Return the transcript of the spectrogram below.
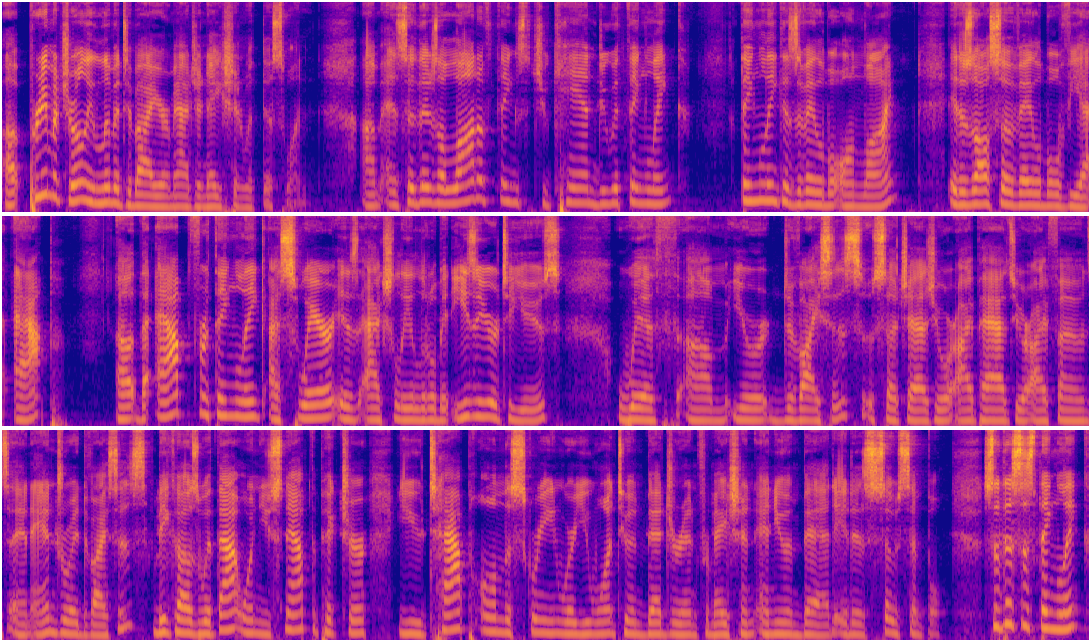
Uh, pretty much you're only limited by your imagination with this one. Um, and so there's a lot of things that you can do with ThingLink. ThingLink is available online. It is also available via app. Uh, the app for ThingLink, I swear, is actually a little bit easier to use with um, your devices, such as your iPads, your iPhones, and Android devices. Because with that one, you snap the picture, you tap on the screen where you want to embed your information, and you embed. It is so simple. So, this is ThingLink,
